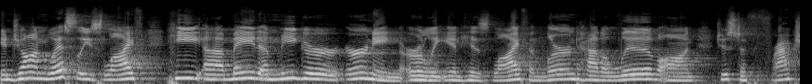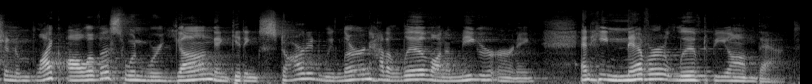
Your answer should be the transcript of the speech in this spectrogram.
In John Wesley's life, he uh, made a meager earning early in his life and learned how to live on just a fraction of, like all of us, when we're young and getting started, we learn how to live on a meager earning. And he never lived beyond that.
